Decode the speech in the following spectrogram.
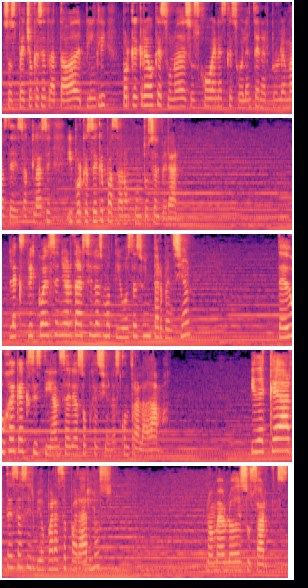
Sospecho que se trataba de Pinkley porque creo que es uno de esos jóvenes que suelen tener problemas de esa clase y porque sé que pasaron juntos el verano. ¿Le explicó el señor Darcy los motivos de su intervención? Deduje que existían serias objeciones contra la dama. ¿Y de qué arte se sirvió para separarlos? No me habló de sus artes,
